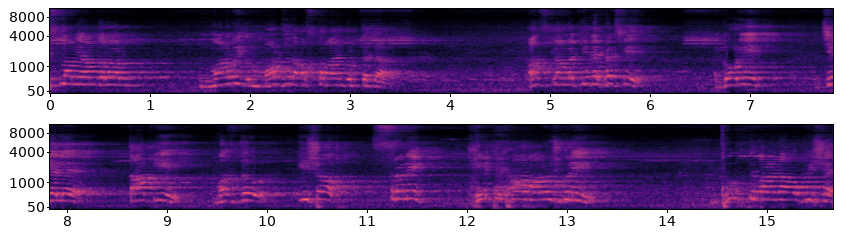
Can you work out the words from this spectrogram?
ইসলামী আন্দোলন মানবিক মর্যাদা বাস্তবায়ন করতে চায়। আজকে আমরা কি দেখেছি? গরিব জেলে তাঁতি মজদুর কৃষক শ্রমিক খেতে খাওয়া মানুষগুলি ঢুকতে পারে না অফিসে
